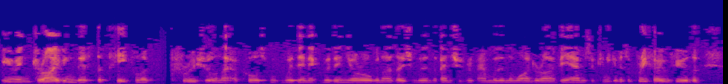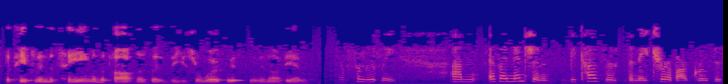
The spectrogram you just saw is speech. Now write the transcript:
you know, in driving this, the people are crucial, and that, of course, within it, within your organisation, within the venture group, and within the wider IBM. So can you give us a brief overview of the, the people in the team and the partners that, that you sort of work with within IBM? Absolutely. Um, as I mentioned, because the, the, nature of our group is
